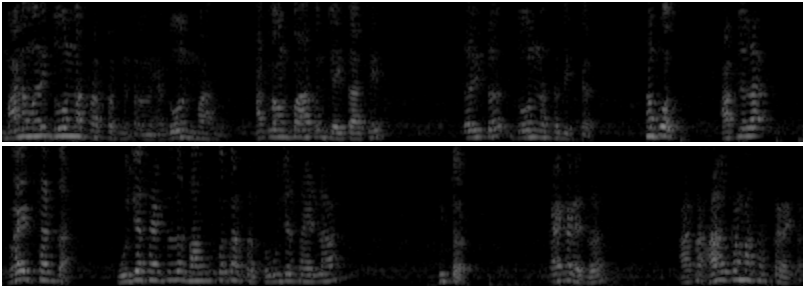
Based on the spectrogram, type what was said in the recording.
मानामध्ये दोन नसा असतात मित्रांनो. ह्या दोन मान हात लावून पहा तुमच्या इथं असे. तर इथं दोन नसा दिसतात. सपोज आपल्याला राईट साईडचा उजव्या साईडचा जर भाग दुखत असेल तर उजव्या साईडला इथं काय करायचं? असा हलका मसाज करायचा.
